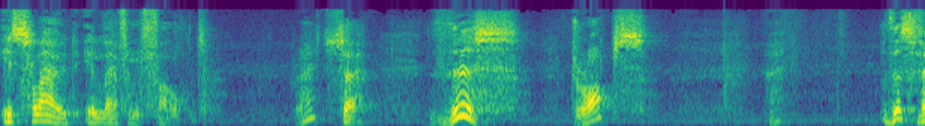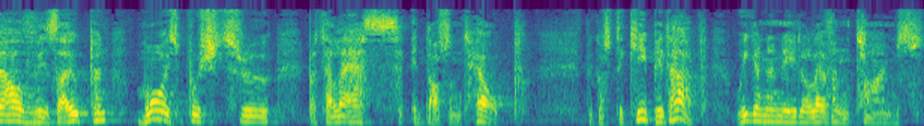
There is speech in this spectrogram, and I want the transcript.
is slowed 11 fold. Right? So this drops this valve is open, more is pushed through, but alas, it doesn't help. Because to keep it up, we're going to need 11 times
